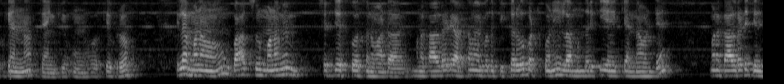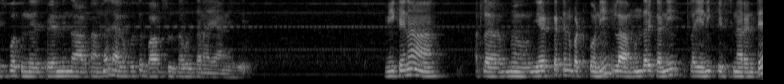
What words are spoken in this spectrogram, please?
ఓకే అన్న థ్యాంక్ యూ ఓకే బ్రో ఇలా మనం బాక్స్ మనమే సెట్ చేసుకోవచ్చు అనమాట మనకు ఆల్రెడీ అర్థమైపోతుంది పిక్కరు పట్టుకొని ఇలా ముందరికి వెనక్కి అన్నామంటే మనకు ఆల్రెడీ తెలిసిపోతుంది ఫ్రేమ్ మీద ఆడుతుందా లేకపోతే బాక్సులు తగులుతున్నాయా అనేది. మీకైనా అట్లా ఏటకట్టెను పట్టుకొని ఇలా ముందరికని ఇట్లా వెనక్కి ఇడిచినారంటే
